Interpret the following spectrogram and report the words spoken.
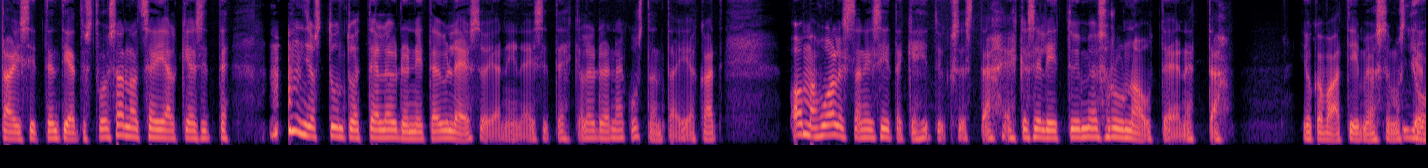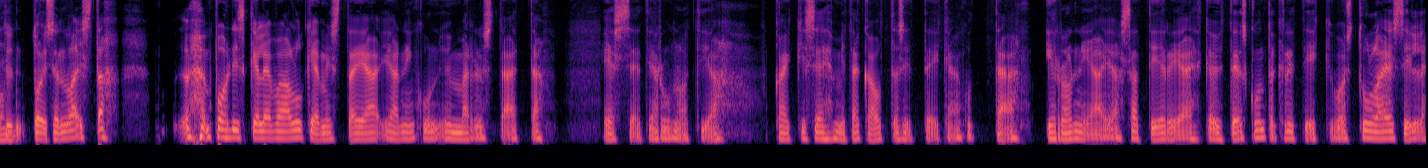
Tai sitten tietysti voi sanoa, että sen jälkeen sitten, jos tuntuu, että ei löydy niitä yleisöjä, niin ei sitten ehkä löydy enää kustantajiakaan. Oma huolissani siitä kehityksestä. Ehkä se liittyy myös runouteen, että, joka vaatii myös semmoista tietyn toisenlaista pohdiskelevaa lukemista ja, ja niin kuin ymmärrystä, että esseet ja runot ja kaikki se, mitä kautta sitten ikään kuin tämä ironia ja satiiri ja ehkä yhteiskuntakritiikki voisi tulla esille.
